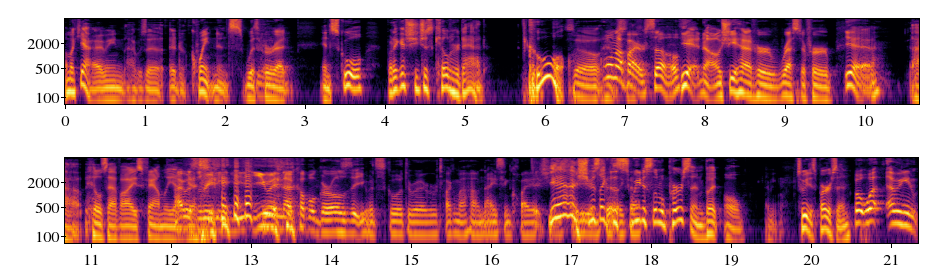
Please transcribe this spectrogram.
I'm like, yeah, I mean, I was a, an acquaintance with her at in school, but I guess she just killed her dad. Cool. So Well, not by herself. yeah, no, she had her rest of her Yeah. uh, Hills Have Eyes family. I, I was guess. reading you, you and a couple girls that you went to school with or whatever were talking about how nice and quiet she was. yeah, she was like the that. sweetest little person, but oh, I mean, sweetest person. But what I mean,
